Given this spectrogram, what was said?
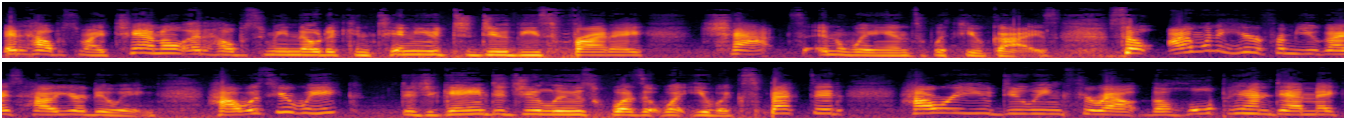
It helps my channel. It helps me know to continue to do these Friday chats and weigh-ins with you guys. So I want to hear from you guys how you're doing. How was your week? Did you gain? Did you lose? Was it what you expected? How are you doing throughout the whole pandemic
